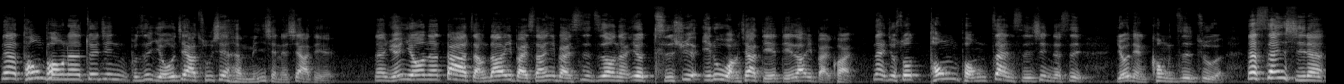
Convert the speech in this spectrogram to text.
那通膨呢，最近不是油价出现很明显的下跌。那原油呢大涨到一百三、一百四之后呢，又持续一路往下跌，跌到一百块。那也就说，通膨暂时性的是有点控制住了。那升息呢？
